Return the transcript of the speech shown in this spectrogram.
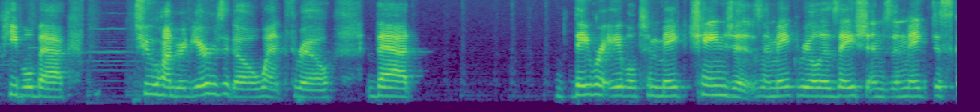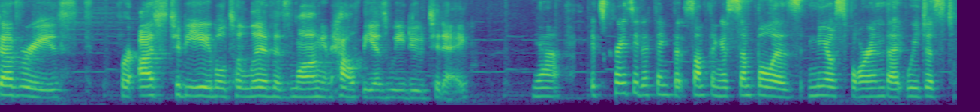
people back 200 years ago went through that they were able to make changes and make realizations and make discoveries for us to be able to live as long and healthy as we do today. Yeah, it's crazy to think that something as simple as neosporin that we just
